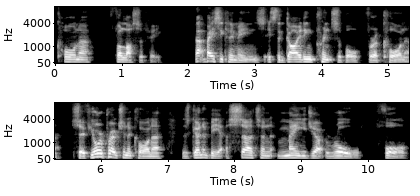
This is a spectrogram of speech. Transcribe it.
corner philosophy. That basically means it's the guiding principle for a corner. So if you're approaching a corner, there's going to be a certain major rule for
